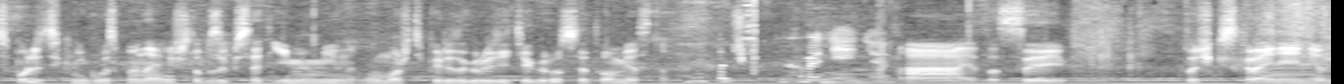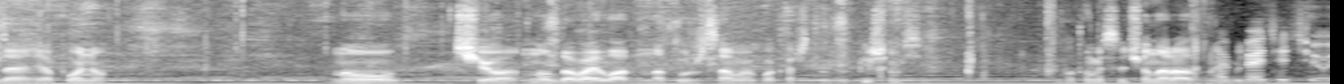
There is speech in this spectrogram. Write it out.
Используйте книгу воспоминаний, чтобы записать имя мины. Вы можете перезагрузить игру с этого места. ну, точка сохранения. А, это сейф. Точки сохранения, да, я понял. Ну, чё, ну давай, ладно, на ту же самую пока что запишемся. Потом, если что, на разные. Опять эти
